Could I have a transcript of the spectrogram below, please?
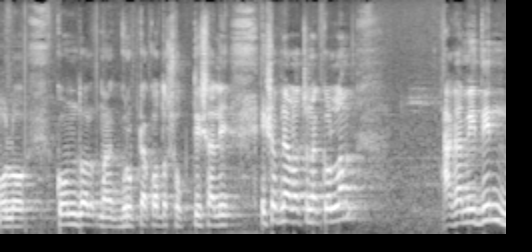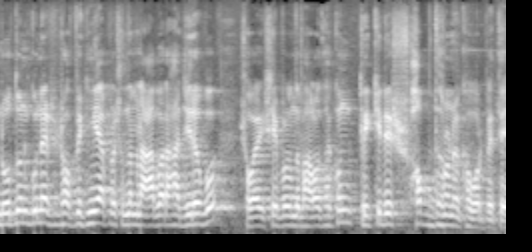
হলো, কোন দল মানে গ্রুপটা কত শক্তিশালী, এসব নিয়ে আলোচনা করলাম। আগামী দিন নতুন কোনো একটা টপিক নিয়ে আপনার সাথে আমরা আবার হাজির হব। সবাই সেই পর্যন্ত ভালো থাকুন। ক্রিকেটের সব ধরনের খবর পেতে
